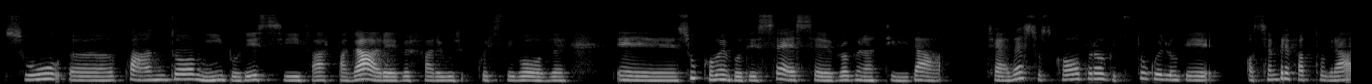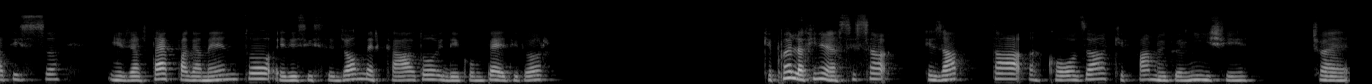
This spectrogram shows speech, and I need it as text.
su quanto mi potessi far pagare per fare que- queste cose e su come potesse essere proprio un'attività. Cioè adesso scopro che tutto quello che ho sempre fatto gratis in realtà è a pagamento ed esiste già un mercato e dei competitor, che poi alla fine è la stessa esatta eh, cosa che fanno i tuoi amici, cioè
